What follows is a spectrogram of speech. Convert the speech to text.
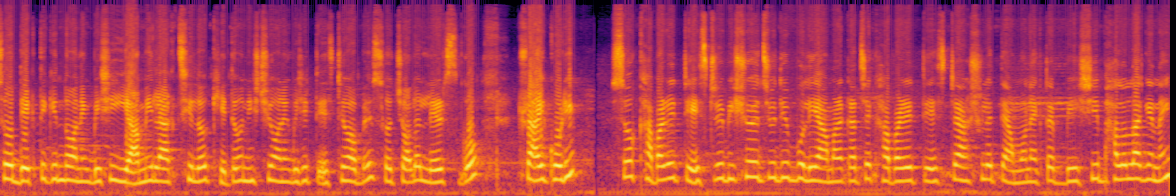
সো দেখতে কিন্তু অনেক বেশি ইয়ামি লাগছিল। খেতেও নিশ্চয়ই অনেক বেশি টেস্টি হবে। সো চলো লেটস গো ট্রাই করি। সো খাবারের টেস্টের বিষয়ে যদি বলি, আমার কাছে খাবারের টেস্টটা আসলে তেমন একটা বেশি ভালো লাগে নাই।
